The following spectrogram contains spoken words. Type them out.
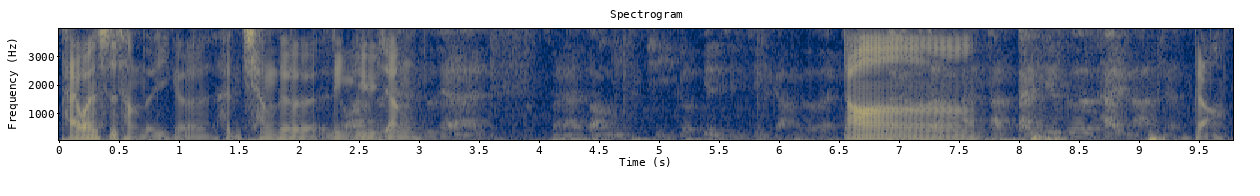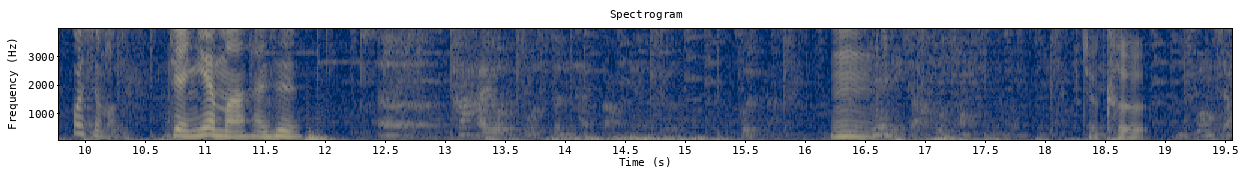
台湾市场的一个很强的领域，这样之前来本来找你提一个变形金刚，对不对？啊，带电真的太难了。对啊，为什么？检验吗？还是呃，它还有很多生产上面的困难，嗯因为你想要做创新的东西，就可你光想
